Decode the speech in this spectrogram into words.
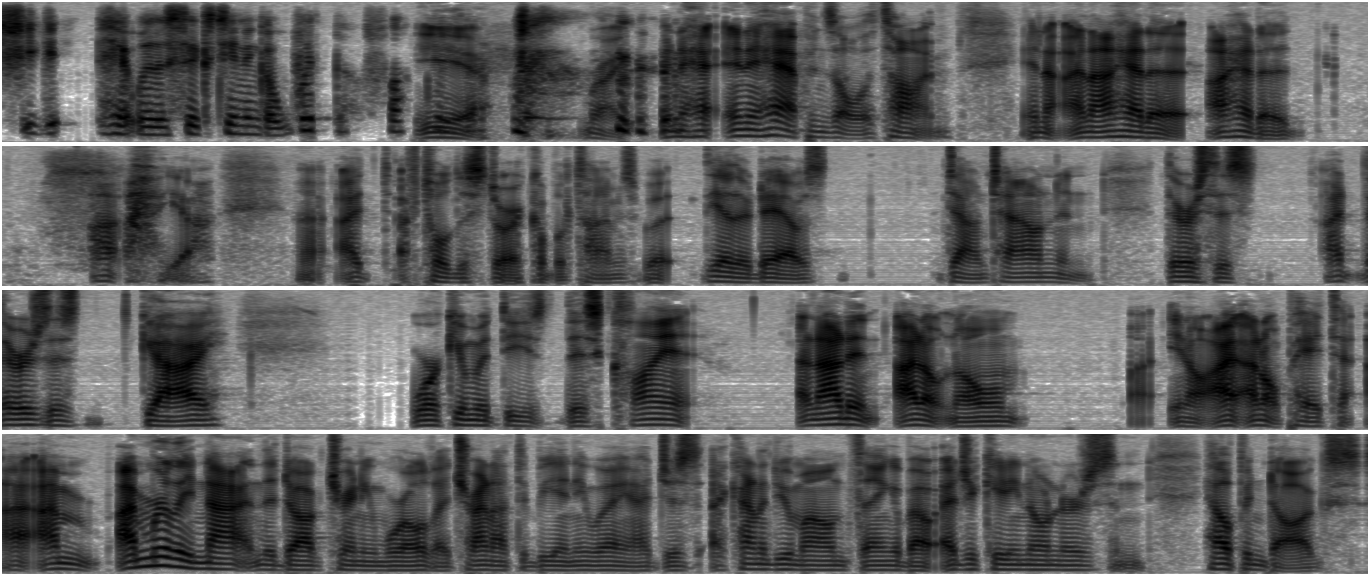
she get hit with a 16 and go, what the fuck? Yeah, that?" right. And it ha- and it happens all the time. And and I had a I had a, uh, yeah, I I've told this story a couple of times, but the other day I was downtown and there was this I, there was this guy working with these this client, and I didn't I don't know him. You know, I, I don't pay attention. I'm I'm really not in the dog training world. I try not to be anyway. I just I kind of do my own thing about educating owners and helping dogs.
